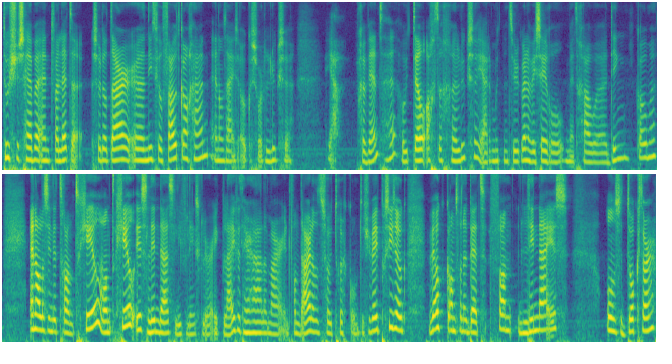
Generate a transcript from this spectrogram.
douches hebben en toiletten. Zodat daar uh, niet veel fout kan gaan. En dan zijn ze ook een soort luxe ja, gewend. Hè? Hotelachtig luxe. Ja, er moet natuurlijk wel een wc-rol met gouden ding komen. En alles in de trant geel, want geel is Linda's lievelingskleur. Ik blijf het herhalen, maar vandaar dat het zo terugkomt. Dus je weet precies ook welke kant van het bed van Linda is. Onze dokter.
